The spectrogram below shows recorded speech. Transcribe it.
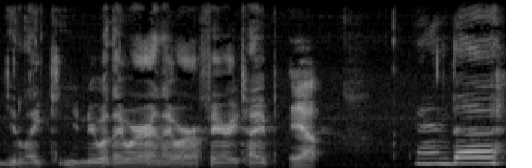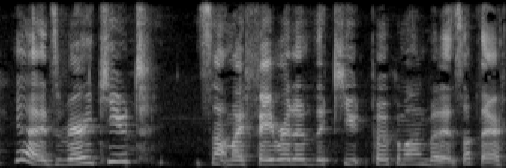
you like you knew what they were and they were a fairy type. Yeah, And uh, yeah, it's very cute. It's not my favorite of the cute Pokemon, but it's up there.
